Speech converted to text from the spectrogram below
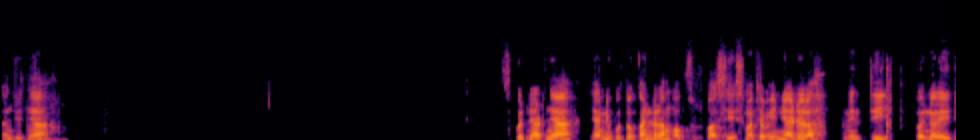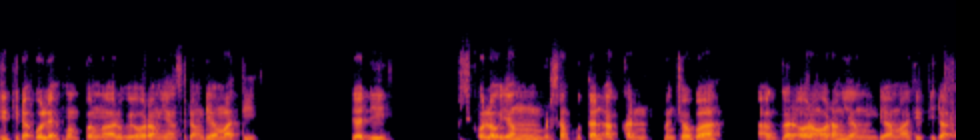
Selanjutnya, sebenarnya yang dibutuhkan dalam observasi semacam ini adalah peneliti, peneliti tidak boleh mempengaruhi orang yang sedang diamati. Jadi, psikolog yang bersangkutan akan mencoba agar orang-orang yang diamati tidak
